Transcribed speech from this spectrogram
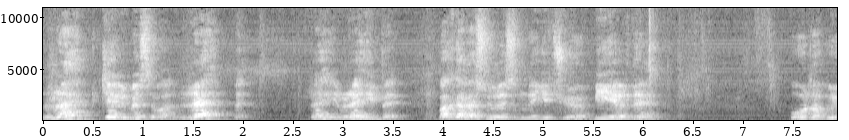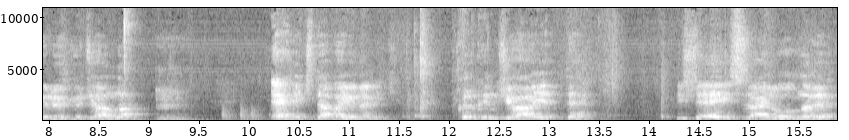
Rehb kelimesi var. Rehbe. Rehib, rehibe. Bakara suresinde geçiyor bir yerde. Orada buyuruyor ki Yüce Allah ehli kitaba yönelik. 40. ayette işte ey İsrailoğulları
